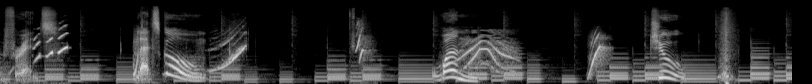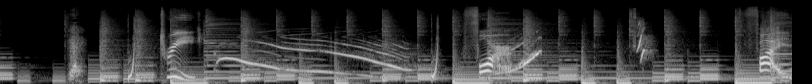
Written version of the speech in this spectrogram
Friends. Let's go. One, two, three, four, five,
